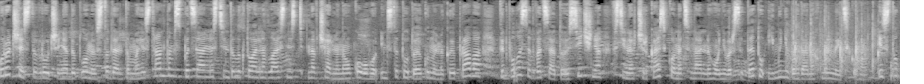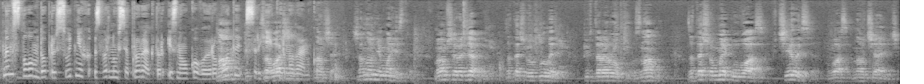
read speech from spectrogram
Урочисте вручення дипломів студентам-магістрантам спеціальності інтелектуальна власність навчально-наукового інституту економіки і права відбулося 20 січня в стінах Черкаського національного університету імені Богдана Хмельницького. І вступним словом до присутніх звернувся проректор із наукової роботи Нам Сергій Корновенко. Шановні магістри, ми вам щиро дякуємо за те, що ви були півтора року з нами, за те, що ми у вас вчилися, вас навчаючи.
